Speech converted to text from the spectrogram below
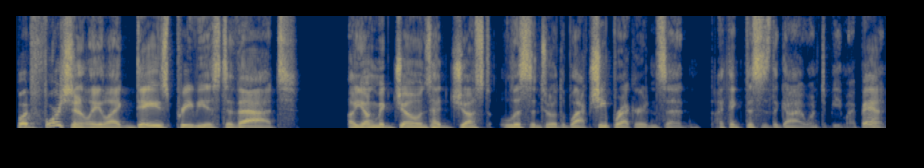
But fortunately, like days previous to that, a young Mick Jones had just listened to the Black Sheep record and said, I think this is the guy I want to be in my band.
